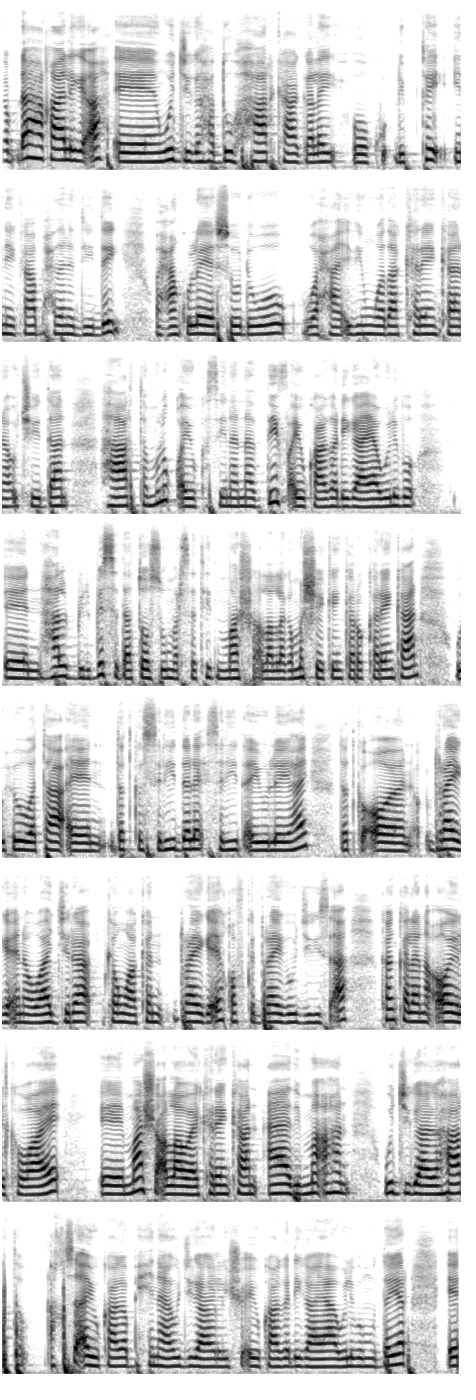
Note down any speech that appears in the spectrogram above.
gabdhaha qaaliga ah wejiga hadduu haar kaa galay oo ku dhibtay inay kaa baxdana diiday waxaan ku soo dhawow. Waxaan idin wadaa kareenkana ujeedaan haarta muluq ayuu ka nadiif ayuu kaaga dhigayaa. Weliba hal bilbis hadaa toos u marsatid maasha lagama sheekeyn karo kareenkan wuxuu wataa dadka saliida leh saliid ayuu leeyahay. Dadka dryga ina waa jira. Kan waa kan dryga eh qofka dryga wejigiisa ah. Kan kalena oilka waaye maasha allah waay kareenkan caadi ma ahan wejigaaga haarta dhaqso ayuu kaaga bixinaya wejigaaga liisho ayuu kaaga dhigaya weliba muddo yar.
